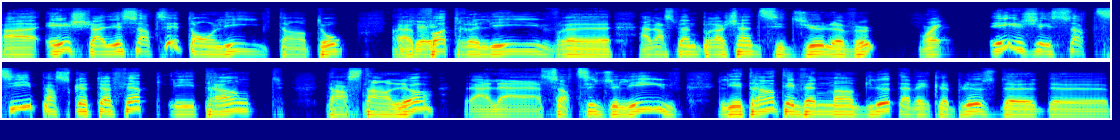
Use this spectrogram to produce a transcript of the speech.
Euh, et je suis allé sortir ton livre tantôt. Euh, votre livre à la semaine prochaine, si Dieu le veut. Oui. Et j'ai sorti parce que tu as fait les 30, dans ce temps-là, à la sortie du livre, les 30 événements de lutte avec le plus de, de-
